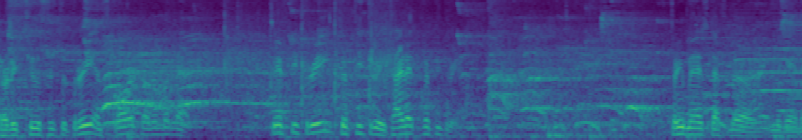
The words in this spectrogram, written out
Thirty-two and score. Kevin Burnett. 53-53, tied at 53. Three minutes left in the, in the game.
